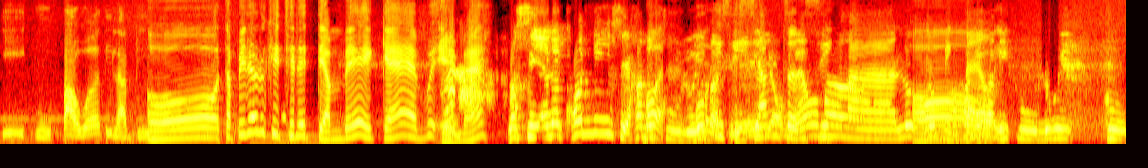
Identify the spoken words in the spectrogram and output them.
伊有 power 啲啦边。哦，特别咧，你去睇你店买嘅，唔会咩？我是安尼看你是哈密古类嘛，我是象征性嘛，你你明白哦？伊古类古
